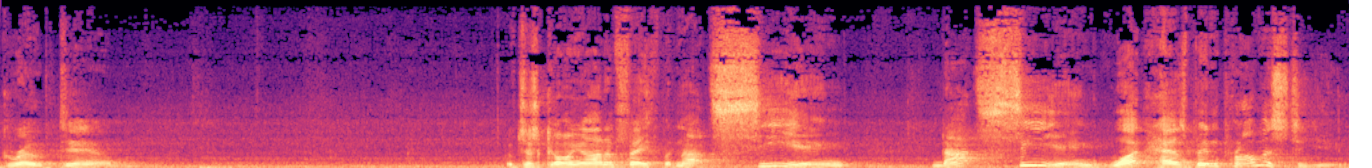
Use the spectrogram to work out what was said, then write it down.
grow dim. Of just going on in faith, but not seeing, not seeing what has been promised to you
